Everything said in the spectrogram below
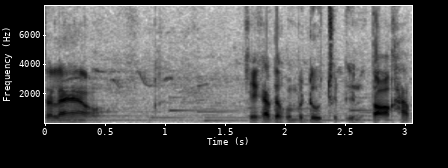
ซะแล้ว โอเคครับเดี๋ยวผมไปดูจุดอื่นต่อครับ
